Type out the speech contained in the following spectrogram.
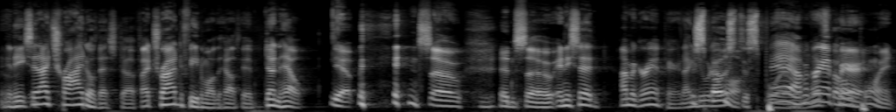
And he said, I tried all that stuff. I tried to feed them all the healthy. It doesn't help. Yep. and so and so and he said i'm a grandparent i can You're do what i supposed want to spoil yeah i'm a them. That's the whole grandparent point.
